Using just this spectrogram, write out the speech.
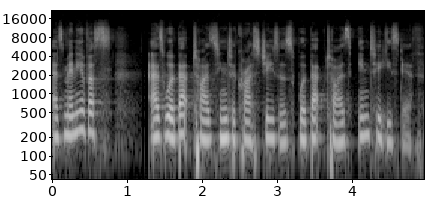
as many of us as were baptized into Christ Jesus, were baptized into his death?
